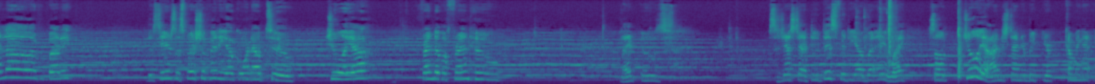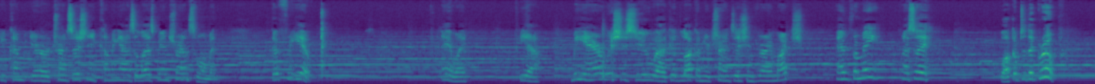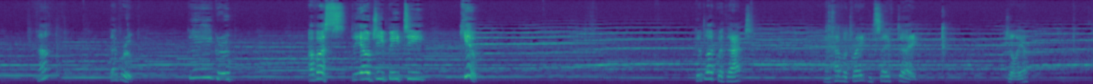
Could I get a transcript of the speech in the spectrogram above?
Hello, everybody. This here's a special video going out to Julia, friend of a friend who, who's suggested I do this video. But anyway, so Julia, I understand you're you're coming at you come you're transitioning, coming out as a lesbian trans woman. Good for you. Anyway, yeah, Me Mier wishes you uh, good luck on your transition very much. And from me, I say, welcome to the group. Huh? The group. The group of us, the LGBTQ. Good luck with that. And have a great and safe day. Julia.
